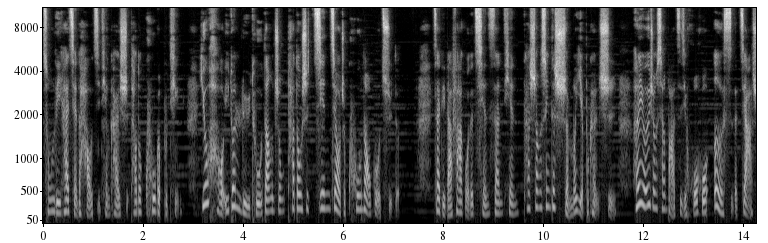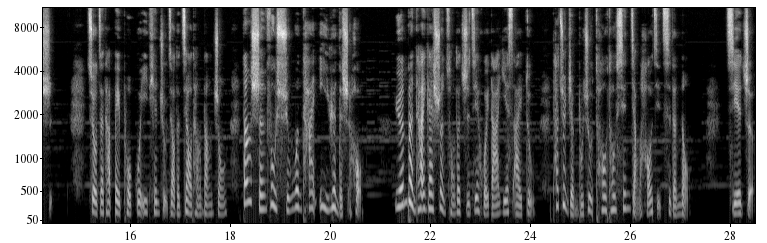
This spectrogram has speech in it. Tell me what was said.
从离开前的好几天开始，他都哭个不停。有好一段旅途当中，他都是尖叫着哭闹过去的。在抵达法国的前三天，他伤心的什么也不肯吃，很有一种想把自己活活饿死的架势。就在他被迫皈依天主教的教堂当中，当神父询问他意愿的时候，原本他应该顺从的直接回答 “Yes, I do”，他却忍不住偷偷先讲了好几次的 “No”。接着，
